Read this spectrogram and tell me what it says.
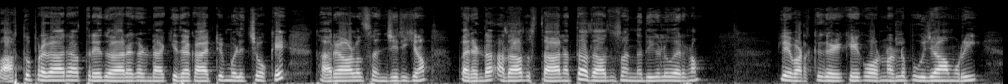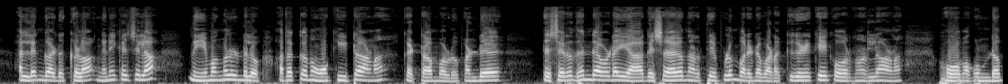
വാസ്തുപ്രകാരം അത്രേ ദ്വാരക ഉണ്ടാക്കി. ഇതാ കാറ്റും വെളിച്ചമൊക്കെ ധാരാളം സഞ്ചരിക്കണം. വരേണ്ട അതാത് സ്ഥാനത്ത് അതാത് സംഗതികൾ വരണം. ഇല്ലേ വടക്ക് കിഴക്കേ കോർണറിൽ പൂജാമുറി അല്ലെങ്കിൽ അടുക്കള അങ്ങനെയൊക്കെ ചില നിയമങ്ങളുണ്ടല്ലോ. അതൊക്കെ നോക്കിയിട്ടാണ് കെട്ടാൻ പാടുള്ളൂ. പണ്ട് ദശരഥന്റെ അവിടെ യാഗശാല നടത്തിയപ്പോഴും പറയേണ്ട വടക്ക് കിഴക്കേ കോർണറിലാണ് ഹോമകുണ്ടം.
